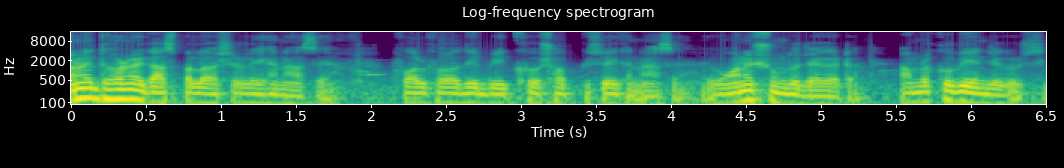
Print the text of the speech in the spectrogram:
অনেক ধরনের গাছপালা আসলে এখানে আছে। ফল ফলাদি বৃক্ষ সব কিছু এখানে আছে এবং অনেক সুন্দর জায়গাটা। আমরা খুবই এনজয় করছি।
